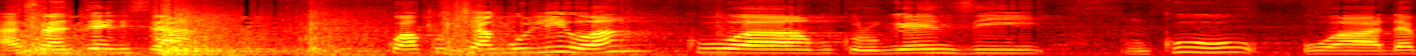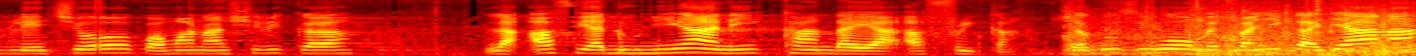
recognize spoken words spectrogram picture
Asanteni sana kwa kuchaguliwa kuwa mkurugenzi mkuu wa WHO kwa maana shirika la afya duniani kanda ya Afrika. Uchaguzi huo umefanyika jana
